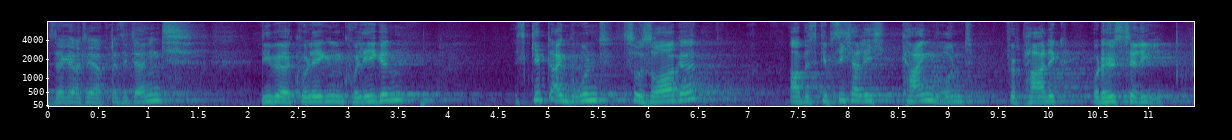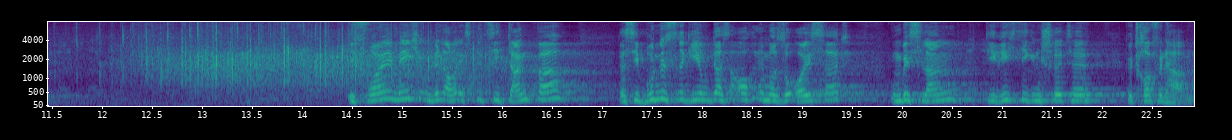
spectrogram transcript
Sehr geehrter Herr Präsident, liebe Kolleginnen und Kollegen! Es gibt einen Grund zur Sorge, aber es gibt sicherlich keinen Grund für Panik oder Hysterie. Ich freue mich und bin auch explizit dankbar, dass die Bundesregierung das auch immer so äußert und bislang die richtigen Schritte getroffen haben.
